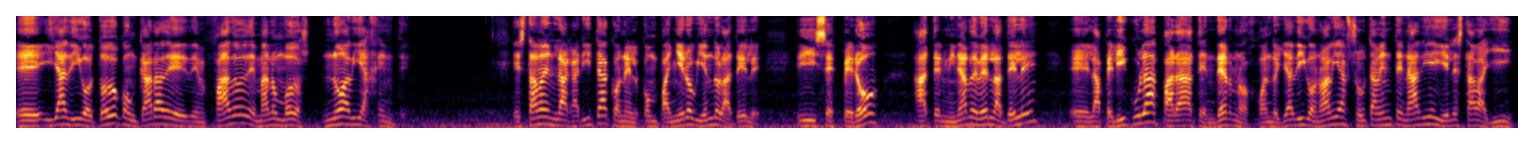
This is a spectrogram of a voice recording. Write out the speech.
Eh, y ya digo, todo con cara de, de enfado, de malos modos. No había gente. Estaba en la garita con el compañero viendo la tele y se esperó a terminar de ver la tele, la película, para atendernos. Cuando ya digo, no había absolutamente nadie y él estaba allí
